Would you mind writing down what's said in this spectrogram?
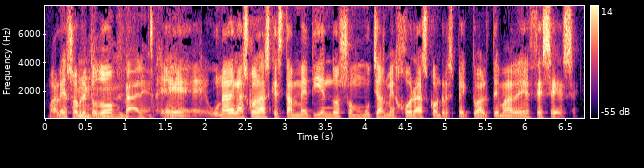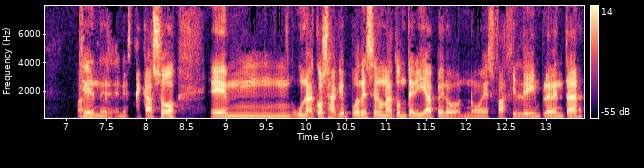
¿Vale? Sobre todo, eh, una de las cosas que están metiendo son muchas mejoras con respecto al tema de CSS. En, en, este caso, em, una cosa que puede ser una tontería, pero no es fácil de implementar,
